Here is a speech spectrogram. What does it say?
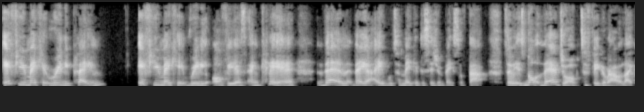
If you make it really plain if you make it really obvious and clear, then they are able to make a decision based off that. So it's not their job to figure out, like,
